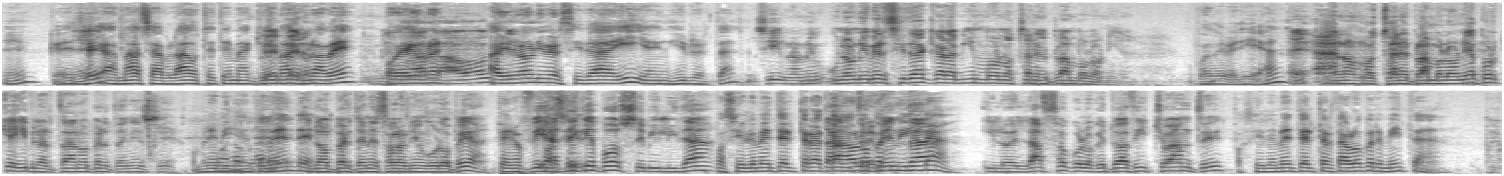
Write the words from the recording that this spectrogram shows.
¿eh? Que ese- ¿Eh? además se ha hablado este tema aquí Ve, más de una vez, porque hay una, hablado hay de- una universidad ahí en Gibraltar. Sí, una universidad que ahora mismo no está en el plan Bolonia. Pues debería. Eh, ah, no, no está en el plan Bolonia porque Gibraltar no pertenece. Hombre, evidentemente. Eh, No pertenece a la Unión Europea. Pero fíjate posi- qué posibilidad Posiblemente el tratado lo permita. y lo enlazo con lo que tú has dicho antes. Posiblemente el tratado lo permita. Pues,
